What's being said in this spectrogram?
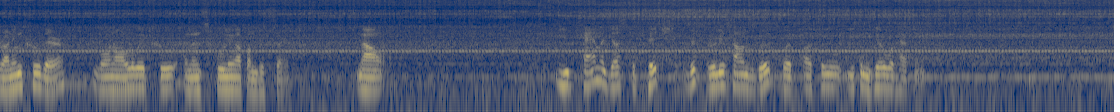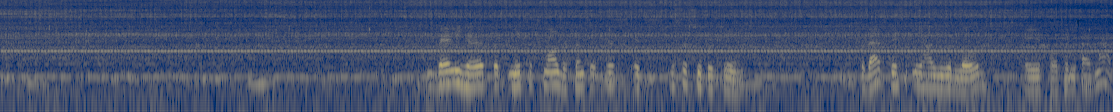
running through there going all the way through and then spooling up on this side. Now you can adjust the pitch. This really sounds good but I'll show you you can hear what happens barely hear it, but makes a small difference. It's just, it's, this is super clean. So that's basically how you would load a 435 mag.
